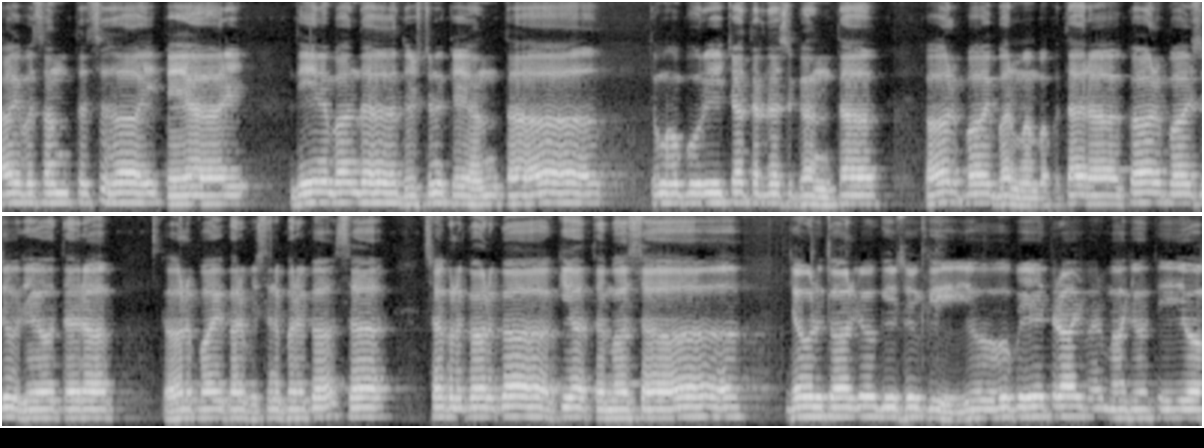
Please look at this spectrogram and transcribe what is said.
ਹਾਰੇ ਸਾਹਿਬ ਸੰਤ ਸਹਾਈ ਪਿਆਰੇ, ਦੀਨ ਬੰਦ ਦੁਸ਼ਟਨ ਕੇ ਅੰਤ। ਤੁਮ ਪੂਰੀ ਚਤਰਦਸ ਗੰਤਾ। ਕਾਲ ਪਾਇ ਬਰਮ ਬਪਤਰਾ, ਕਾਲ ਪਾਇ ਸੁਜਿਓ ਤਰਾ ਕਾਲ ਪਾਇ ਕਰ ਵਿਸ਼ਨ ਪ੍ਰਕਾਸ਼, ਸਗਲ ਕਾਲ ਕਾ ਕੀਆ ਤਮਸਾ ਜਵਨ ਕਾਲ ਜੋਗੀ ਸੁਖੀਓ ਬੇਤਰਾਜ ਬਰਮਾ ਜੋਤੀਓ।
